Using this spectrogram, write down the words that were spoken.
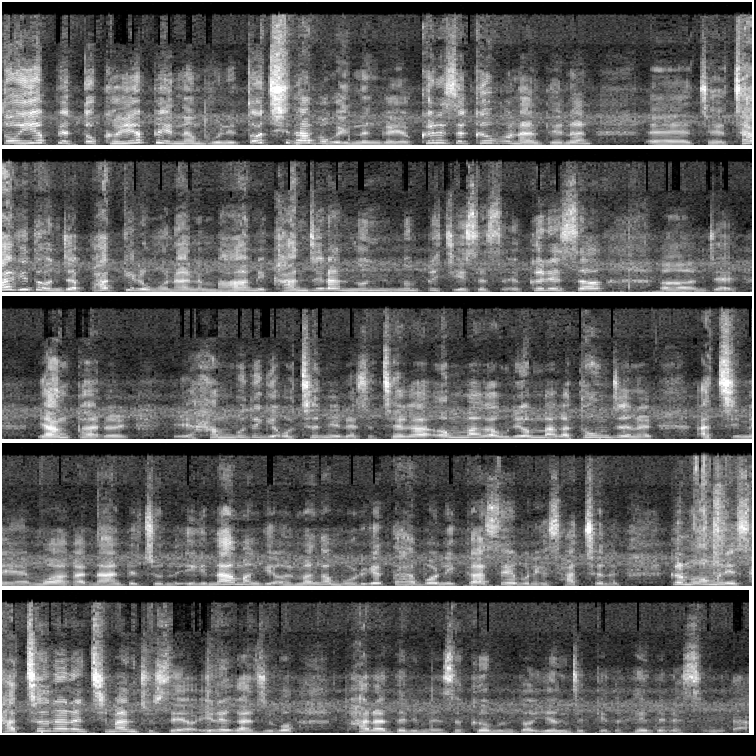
또 옆에 또 그 옆에 있는 분이 또 치다보고 있는 거예요. 그래서 그분한테는 에, 제, 자기도 이제 받기를 원하는 마음이 간절한 눈, 눈빛이 있었어요. 그래서 어, 이제 양파를 예, 한 무더기 5천이라서 제가 엄마가 우리 엄마가 동전을 아침에 모아가 나한테 줬는데 이게 남은 게 얼마인가 모르겠다 해보니까 세 보니까 4천 원. 그럼 어머니 4천 원어치만 주세요. 이래가지고 팔아드리면서 그분도 영접기도 해드렸습니다.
